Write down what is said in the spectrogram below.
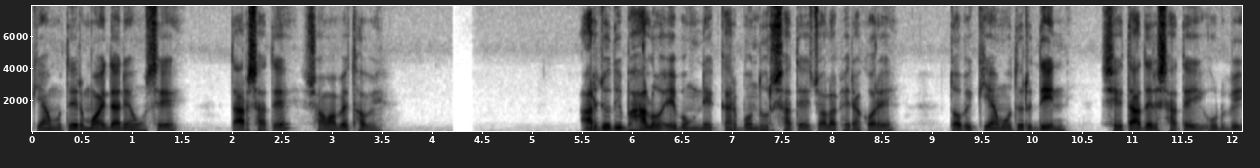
কিয়ামতের ময়দানেও সে তার সাথে সমাবেত হবে। আর যদি ভালো এবং নেককার বন্ধুর সাথে চলাফেরা করে, তবে কিয়ামতের দিন সে তাদের সাথেই উঠবে।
